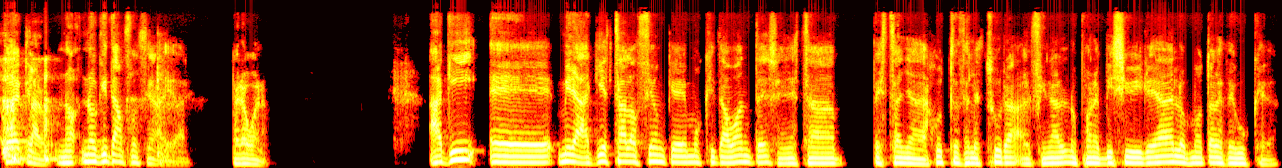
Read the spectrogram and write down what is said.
Entonces, claro, no, no quitan funcionalidades. Pero bueno. Aquí, eh, mira, aquí está la opción que hemos quitado antes en esta pestaña de ajustes de lectura. Al final nos pone visibilidad en los motores de búsqueda.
